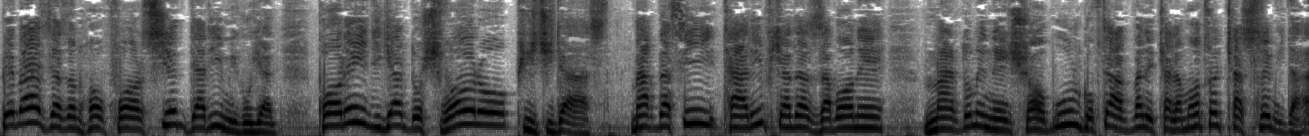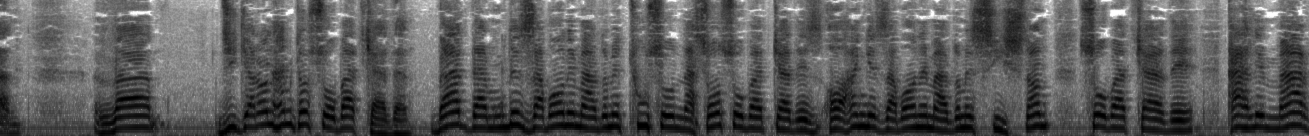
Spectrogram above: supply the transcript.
به بعضی از آنها فارسی دری می‌گویند. پاره دیگر دشوار و پیچیده است. مقدسی تعریف کرده از زبان مردم نیشابور گفته اول کلمات را کسره می‌دهند و دیگران همینطور صحبت کردند. بعد در مورد زبان مردم توس و نسا صحبت کرده آهنگ زبان مردم سیستان صحبت کرده. اهل مرو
